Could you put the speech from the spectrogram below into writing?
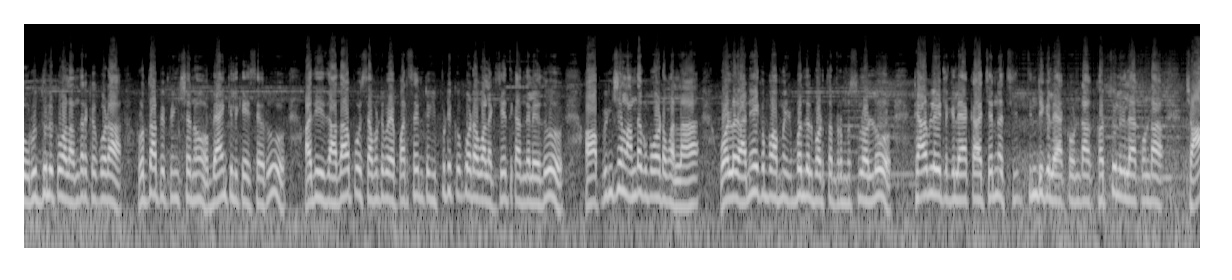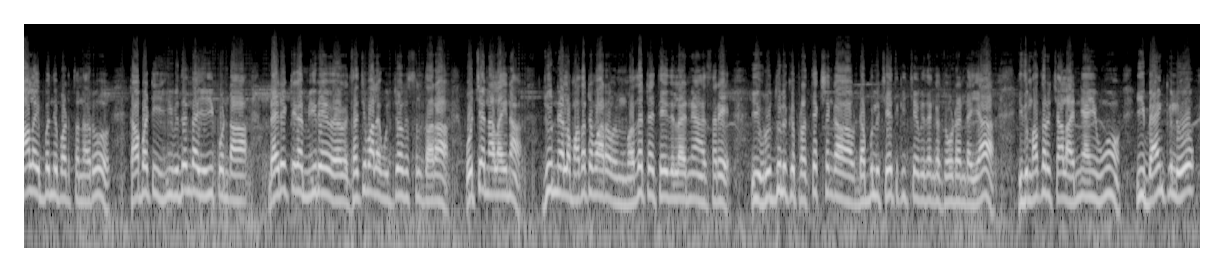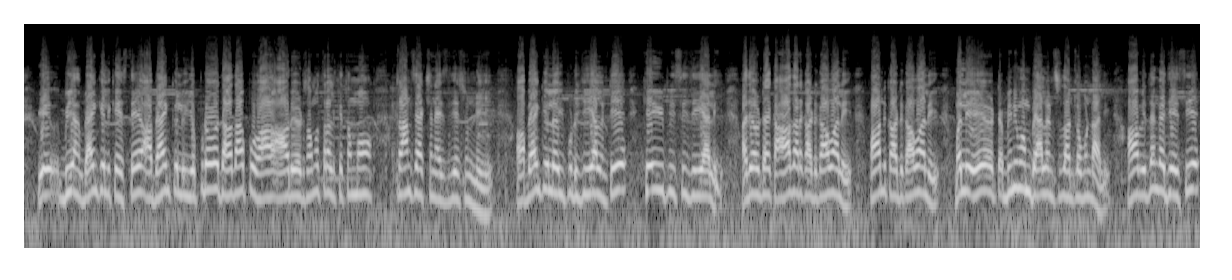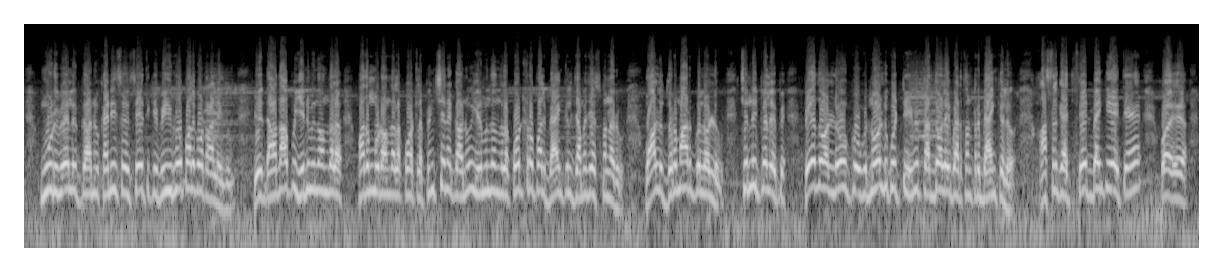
వృద్ధులకు వాళ్ళందరికీ కూడా వృద్ధాప్య పెన్షన్ బ్యాంకులకి వేశారు. అది దాదాపు సెవెంటీ ఫైవ్ పర్సెంట్ ఇప్పటికి కూడా వాళ్ళకి చేతికి అందలేదు. ఆ పెన్షన్లు అందకపోవడం వల్ల వాళ్ళు అనేక ఇబ్బందులు పడుతుంటారు ముసలోళ్ళు. ట్యాబ్లెట్లకి లేక చిన్న చి- తిండికి లేకుండా ఖర్చులకు లేకుండా చాలా ఇబ్బంది పడుతున్నారు. కాబట్టి ఈ విధంగా వేయకుండా డైరెక్ట్గా మీరే సచివాలయ ఉద్యోగస్తుల ద్వారా వచ్చే నెల అయినా జూన్ నెల మొదటి వారం మొదటి తేదీలైనా సరే ఈ వృద్ధులకి ప్రత్యక్షంగా డబ్బులు చేతికిచ్చే విధంగా చూడండి అయ్యా. ఇది మాత్రం చాలా అన్యాయము. ఈ బ్యాంకులు ఏ- బ్యాంకులకి వేస్తే ఆ బ్యాంకులు ఎప్పుడో దాదాపు ఆరు ఏడు సంవత్సరాల క్రితము ట్రాన్సాక్షన్ అయితే చేసి ఉండేవి ఆ బ్యాంకుల్లో ఇప్పుడు చేయాలంటే కేవీపీసీ చేయాలి. అదే ఒకటి ఆధార్ కార్డు కావాలి పాన్ కార్డు కావాలి మళ్ళీ మినిమం బ్యాలెన్స్ దాంట్లో ఉండాలి. ఆ విధంగా చేసి మూడు వేలకు గాను కనీసం చేతికి వెయ్యి రూపాయలు కూడా రాలేదు. దాదాపు ఎనిమిది వందల పదమూడు వందల కోట్ల పెన్షన్ గాను ఎనిమిది వందల కోట్ల రూపాయలు బ్యాంకులు జమ చేసుకున్నారు. వాళ్ళు దుర్మార్గులు చిన్న పిల్ల పేదవాళ్ళు నోళ్ళు నోళ్ళు కొట్టి పెద్దవాళ్ళకి పెడుతుంటారు బ్యాంకులు. అసలు స్టేట్ బ్యాంక్ అయితే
